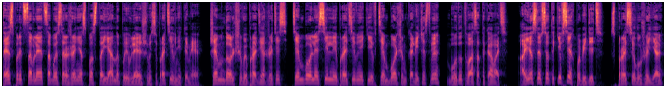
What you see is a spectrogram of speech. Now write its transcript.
Тест представляет собой сражение с постоянно появляющимися противниками. Чем дольше вы продержитесь, тем более сильные противники в тем большем количестве будут вас атаковать. «А если все-таки всех победить?» – спросил уже я,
